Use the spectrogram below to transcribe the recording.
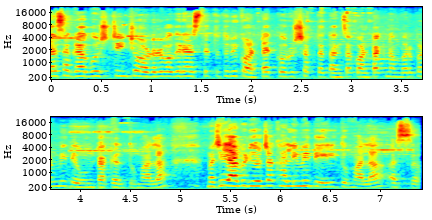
त्या सगळ्या गोष्टींची ऑर्डर वगैरे असते तर तुम्ही कॉन्टॅक्ट करू शकता. त्यांचा कॉन्टॅक्ट नंबर पण मी देऊन टाकेल तुम्हाला. म्हणजे या व्हिडिओच्या खाली मी देईल तुम्हाला असं.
